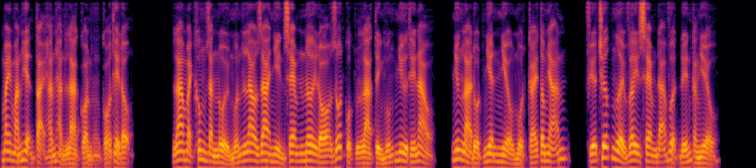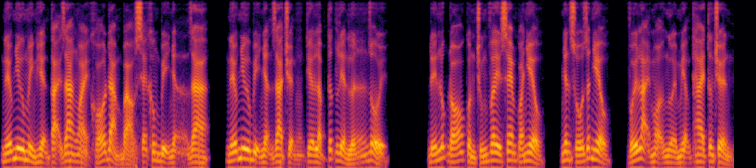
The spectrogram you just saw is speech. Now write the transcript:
may mắn hiện tại hắn hẳn là còn có thể động la mạch không dằn nổi muốn lao ra nhìn xem nơi đó rốt cuộc là tình huống như thế nào, nhưng là đột nhiên nhiều một cái tâm nhãn, phía trước người vây xem đã vượt đến càng nhiều, nếu như mình hiện tại ra ngoài khó đảm bảo sẽ không bị nhận ra, nếu như bị nhận ra chuyện kia lập tức liền lớn hơn rồi. Đến lúc đó còn chúng vây xem quá nhiều, nhân số rất nhiều, với lại mọi người miệng thai tương truyền,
